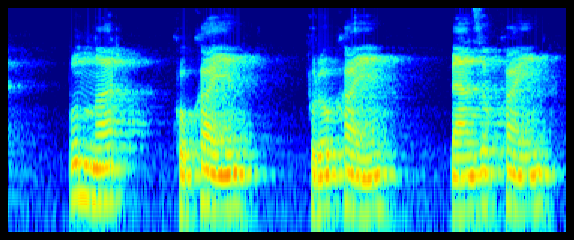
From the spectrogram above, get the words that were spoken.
Bunlar kokain, prokain, benzokain,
